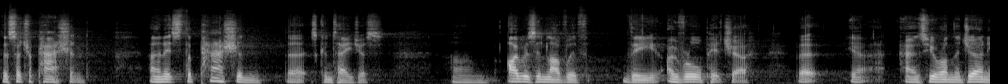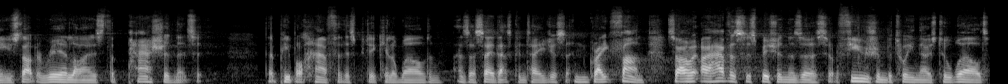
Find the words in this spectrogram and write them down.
there's such a passion, and it's the passion that's contagious. Um, I was in love with the overall picture, but yeah, as you're on the journey, you start to realize the passion that's that people have for this particular world. And as I say, that's contagious and great fun. So I, I, have a suspicion there's a sort of fusion between those two worlds.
